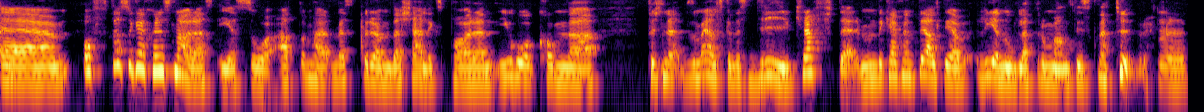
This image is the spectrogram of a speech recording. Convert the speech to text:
Nej. Eh, ofta så kanske det snarast är så att de här mest berömda kärleksparen är ihågkomna för sina, de älskandes drivkrafter, men det kanske inte alltid är av renodlat romantisk natur. Nej,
